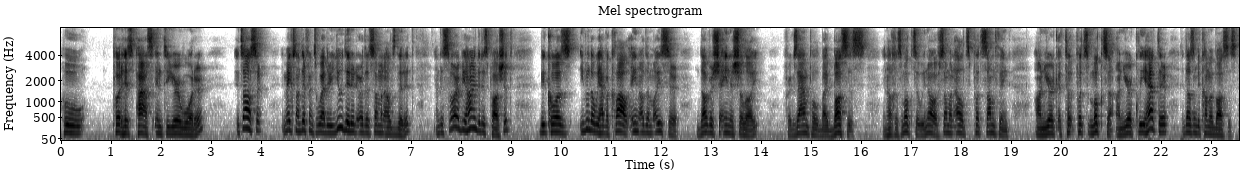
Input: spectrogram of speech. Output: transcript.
who put his pass into your water, it's also it makes no difference whether you did it or that someone else did it. And the svara behind it is pashit because even though we have a klal, ein adam oiser, davar she'ena shaloi, for example, by bosses in Hilchas Muktzah, we know if someone else puts something on your, uh, puts muktzah on your kli heter, it doesn't become a bosses.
